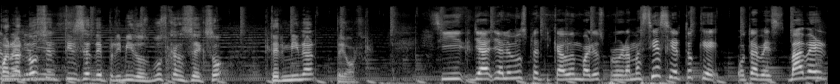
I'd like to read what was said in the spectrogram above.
para no mayoría sentirse deprimidos buscan sexo, terminan peor. Sí, ya, ya lo hemos platicado en varios programas. Sí es cierto que, otra vez, va a haber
